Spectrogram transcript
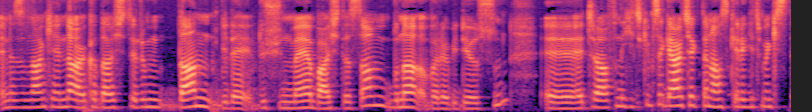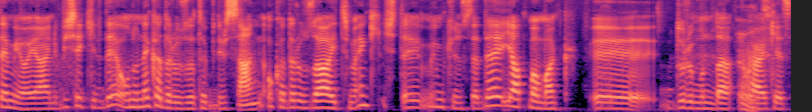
En azından kendi arkadaşlarımdan bile düşünmeye başlasam buna varabiliyorsun. E, etrafında hiç kimse gerçekten askere gitmek istemiyor. Yani bir şekilde onu ne kadar uzatabilirsen o kadar uzağa itmek işte mümkünse de yapmamak e, durumunda evet. herkes.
